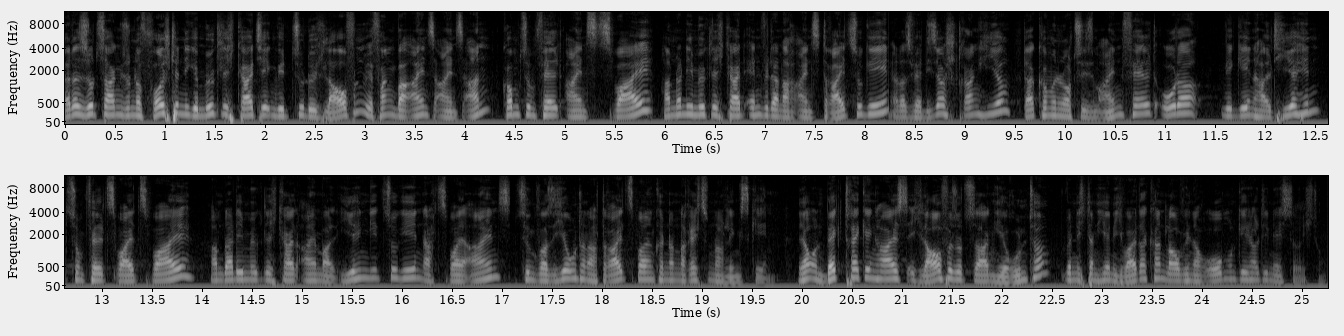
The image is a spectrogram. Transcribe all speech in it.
ja, das ist sozusagen so eine vollständige Möglichkeit, hier irgendwie zu durchlaufen. Wir fangen bei 1,1 an, kommen zum Feld 1,2, haben dann die Möglichkeit, entweder nach 1,3 zu gehen, ja, das wäre dieser Strang hier, da kommen wir nur noch zu diesem einen Feld, oder wir gehen halt hier hin zum Feld 2,2, haben da die Möglichkeit, einmal hier hin zu gehen, nach 2,1, beziehungsweise hier runter nach 3,2 und können dann nach rechts und nach links gehen. Ja, und Backtracking heißt, ich laufe sozusagen hier runter. Wenn ich dann hier nicht weiter kann, laufe ich nach oben und gehe halt die nächste Richtung.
